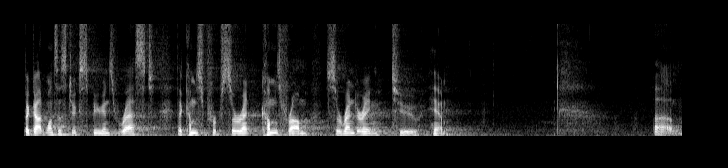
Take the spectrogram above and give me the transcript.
but God wants us to experience rest that comes, from, comes from surrendering to Him. Um,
